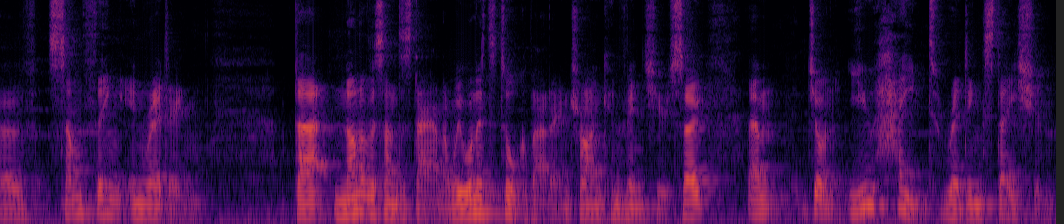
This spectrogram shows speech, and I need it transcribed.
of something in Reading that none of us understand, and we wanted to talk about it and try and convince you. So, um, John, you hate Reading Station.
